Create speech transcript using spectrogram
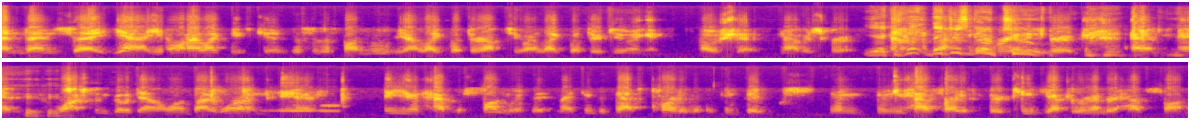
And then say, yeah, you know what? I like these kids. This is a fun movie. I like what they're up to. I like what they're doing. And oh shit, now they're screwed. Yeah, because they, they just go really too. And, and watch them go down one by one and, and, you don't have the fun with it. And I think that that's part of it. I think that when, when you have Friday the 13th, you have to remember to have fun.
